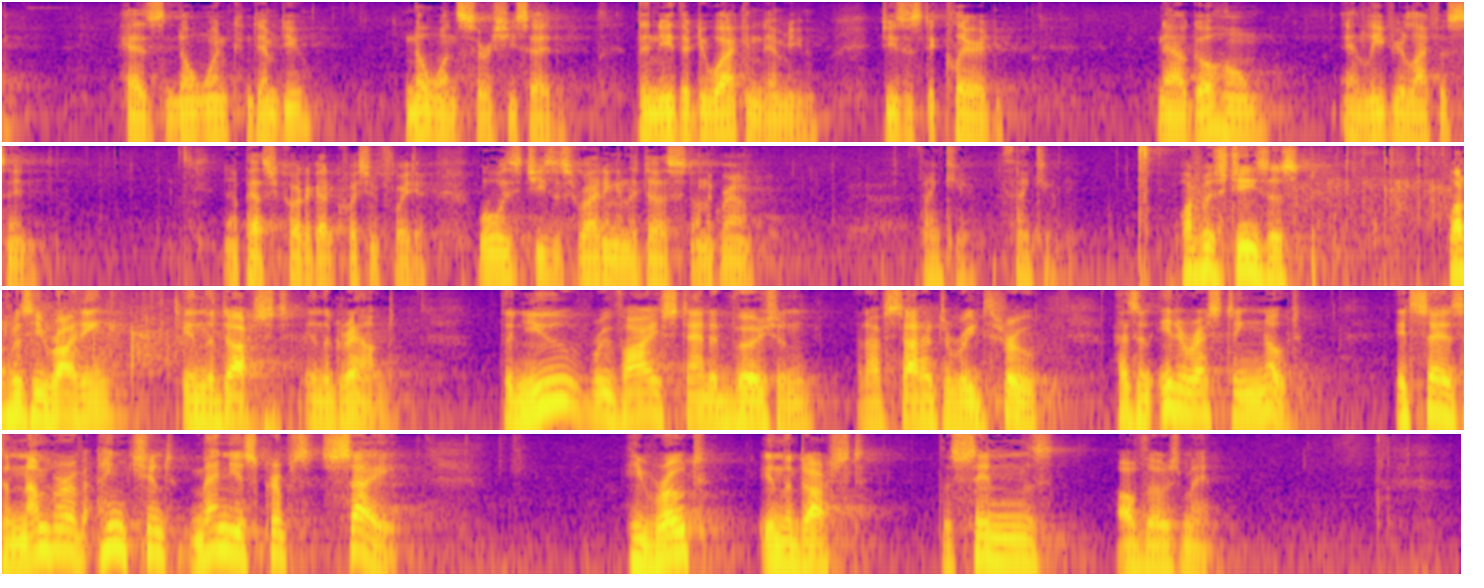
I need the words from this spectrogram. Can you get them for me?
Has no one condemned you? No one, sir, she said. Then neither do I condemn you. Jesus declared, Now go home and leave your life of sin. Now, Pastor Carter, I got a question for you. What was Jesus writing in the dust on the ground? Thank you. Thank you. What was Jesus? What was he writing in the dust, in the ground? The new Revised Standard Version that I've started to read through has an interesting note. It says a number of ancient manuscripts say he wrote in the dust the sins of those men.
